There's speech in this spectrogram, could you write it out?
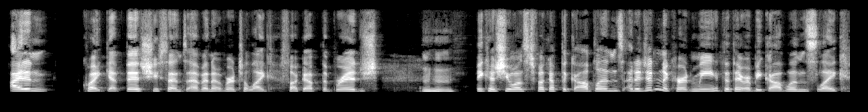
I didn't quite get this. She sends Evan over to like fuck up the bridge hmm because she wants to fuck up the goblins, and it didn't occur to me that there would be goblins like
